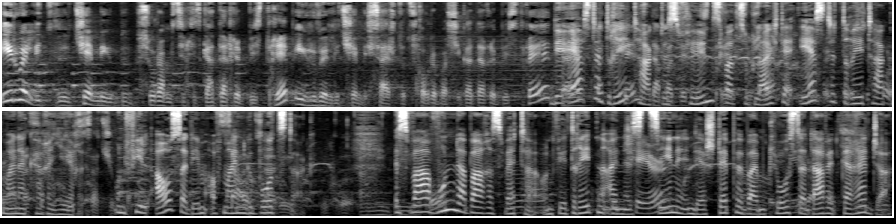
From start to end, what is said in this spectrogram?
პირველი ჩემი სურამის გადაღების დღე, პირველი ჩემი საერთო ცხოვრებაში გადაღების დღე. Der erste Drehtag des Films war zugleich der erste Drehtag meiner Karriere und fiel außerdem auf meinen Geburtstag. Es war wunderbares Wetter und wir drehten eine Szene in der Steppe beim Kloster David Gareja.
